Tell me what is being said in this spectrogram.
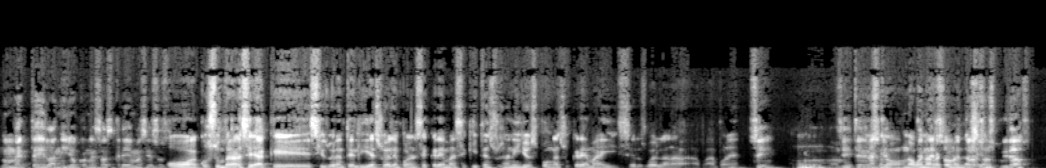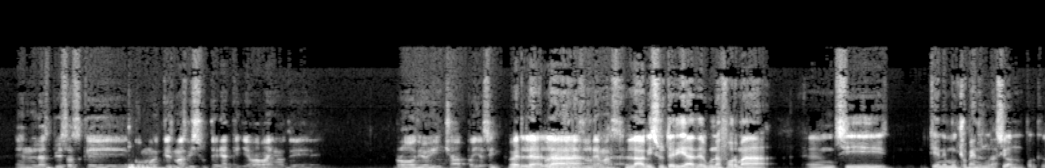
no mete el anillo con esas cremas y esos. O acostumbrarse a que si durante el día suelen ponerse crema, se quiten sus anillos, pongan su crema y se los vuelvan a, a poner. Sí, sí, tendrán que una, una buena tener sobre todo recomendación. esos cuidados en las piezas que, como que es más bisutería, que lleva baños de rodio y chapa y así. La, para la- que les dure más. la bisutería de alguna forma en sí tiene mucho menos duración porque,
